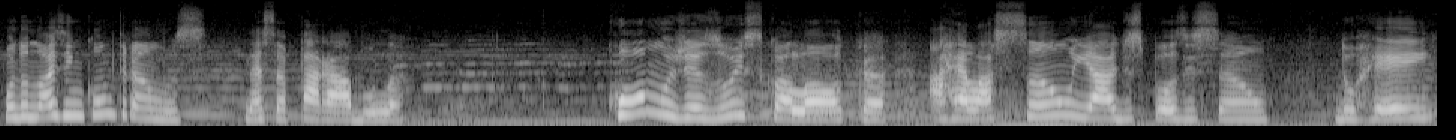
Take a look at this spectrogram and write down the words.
Quando nós encontramos nessa parábola como Jesus coloca a relação e a disposição do rei,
